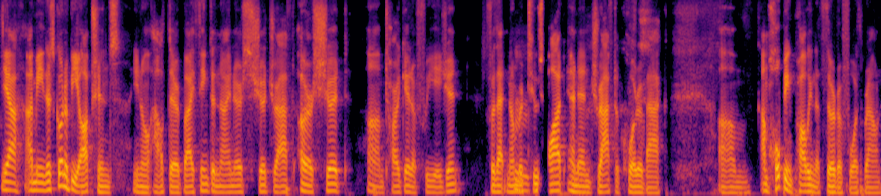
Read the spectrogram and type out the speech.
yeah. I mean, there's going to be options, you know, out there, but I think the Niners should draft or should um, target a free agent for that number Mhm. two spot, and then draft a quarterback. Um, I'm hoping probably in the third or fourth round,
